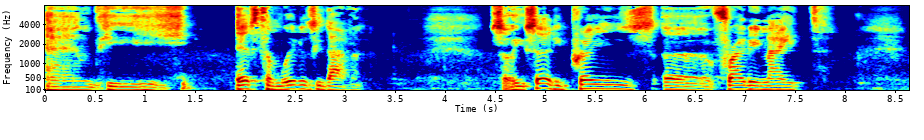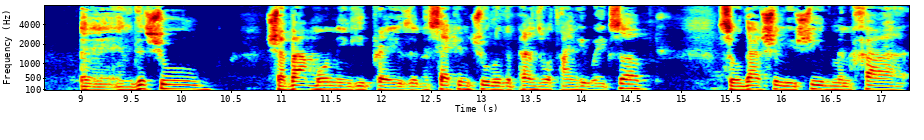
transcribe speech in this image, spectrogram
and he asked him where does he daven. So he said he prays uh, Friday night uh, in this shul. Shabbat morning he prays in a second shul. It depends what time he wakes up. So that's Shalishid Mincha,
